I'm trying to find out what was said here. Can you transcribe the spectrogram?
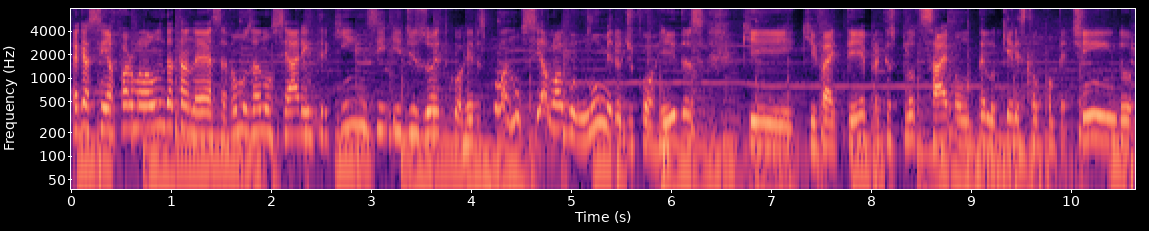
é que assim, a Fórmula 1 ainda tá nessa, vamos anunciar entre 15 e 18 corridas. Pô, anuncia logo o número de corridas que, que vai ter, para que os pilotos saibam pelo que eles estão competindo,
